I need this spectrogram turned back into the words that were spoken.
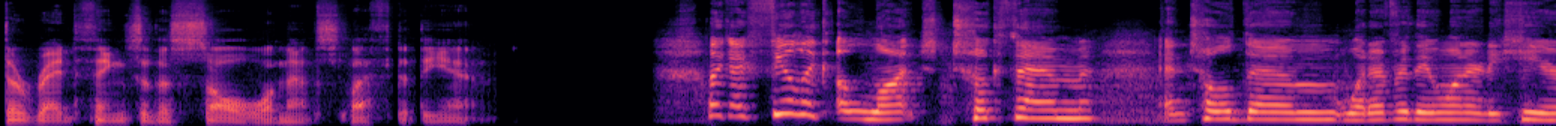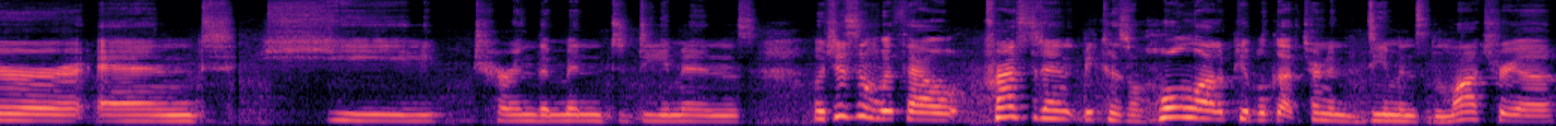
the red things are the soul, and that's left at the end. like I feel like Allant took them and told them whatever they wanted to hear, and he turned them into demons, which isn't without precedent because a whole lot of people got turned into demons in Latria.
